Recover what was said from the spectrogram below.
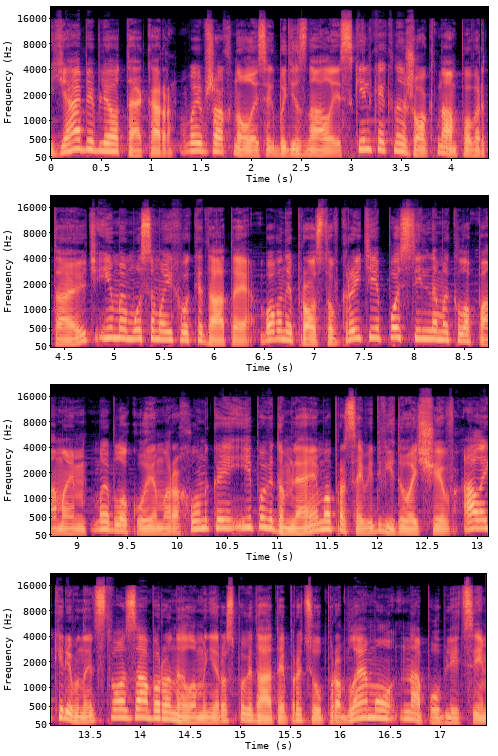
Я бібліотекар. Ви б жахнулись, якби дізнались, скільки книжок нам повертають, і ми мусимо їх викидати, бо вони просто вкриті постільними клопами. Ми блокуємо рахунки і повідомляємо про це відвідувачів, але керівництво заборонило мені розповідати про цю проблему на публіці.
